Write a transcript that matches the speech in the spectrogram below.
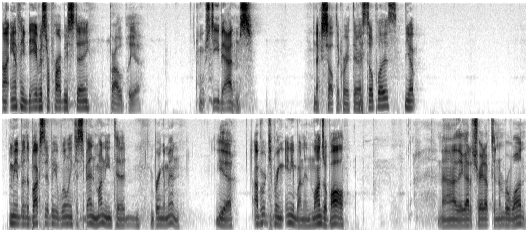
Uh, Anthony Davis will probably stay. probably, yeah. Ooh, Steve Adams. Next Celtic right there. He still plays? Yep. I mean, but the Bucks would be willing to spend money to bring him in. Yeah. Uh, to bring anyone in. Lonzo Ball. Nah, they got to trade up to number one.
